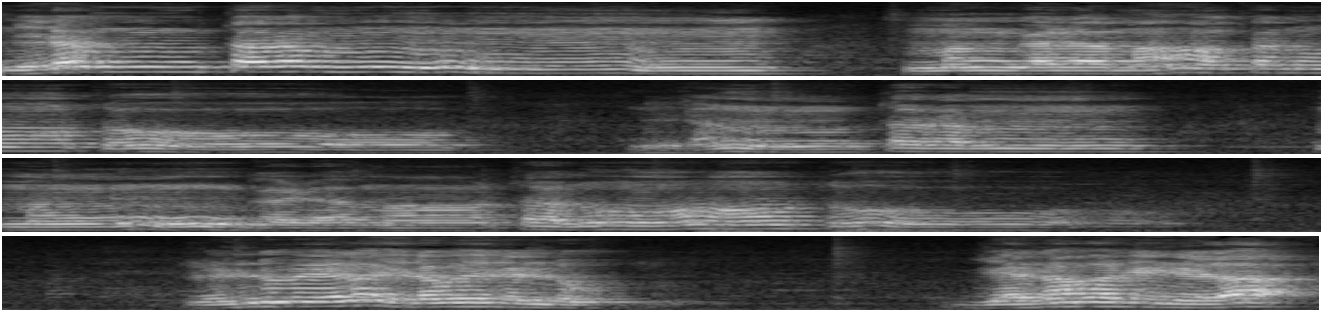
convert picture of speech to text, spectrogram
निरन्तरम् मङ्गलमातनोतो निरन्तरम् మంగళమాతనోతు. రెండు వేల ఇరవై రెండు జనవరి నెల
